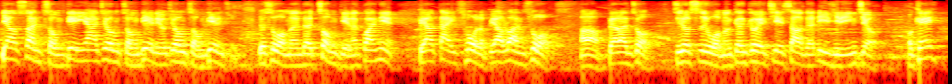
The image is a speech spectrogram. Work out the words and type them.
要算总电压就用总电流就用总电阻，就是我们的重点的观念，不要带错了，不要乱做啊，不要乱做。这就是我们跟各位介绍的例题零九，OK。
